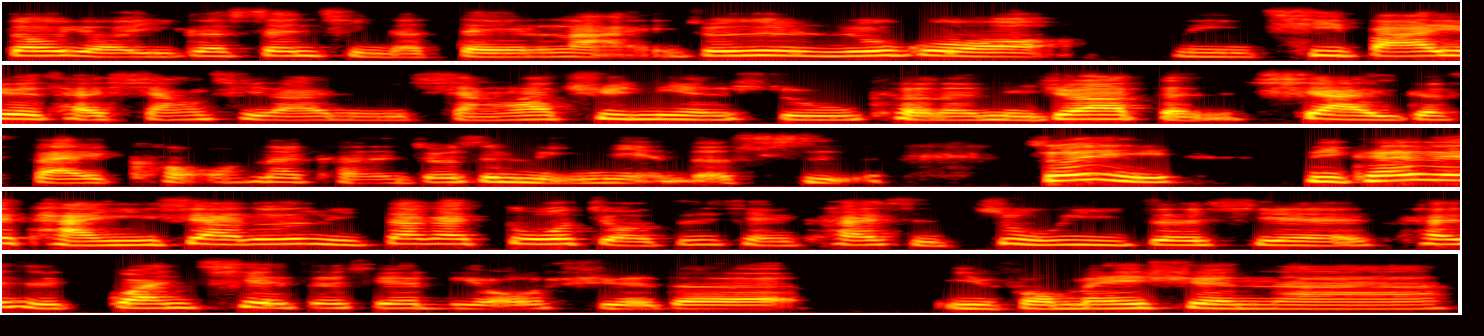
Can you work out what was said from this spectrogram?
都有一个申请的 deadline，就是如果你七八月才想起来你想要去念书，可能你就要等下一个 cycle，那可能就是明年的事，所以。你可以可以谈一下，就是你大概多久之前开始注意这些，开始关切这些留学的 information 啊？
